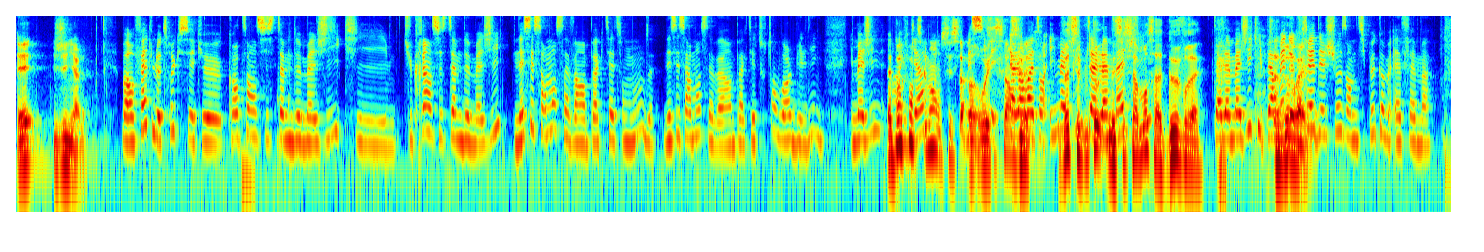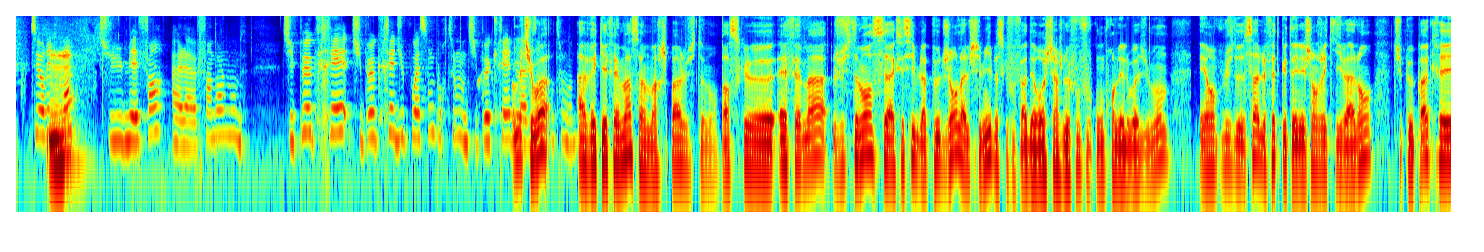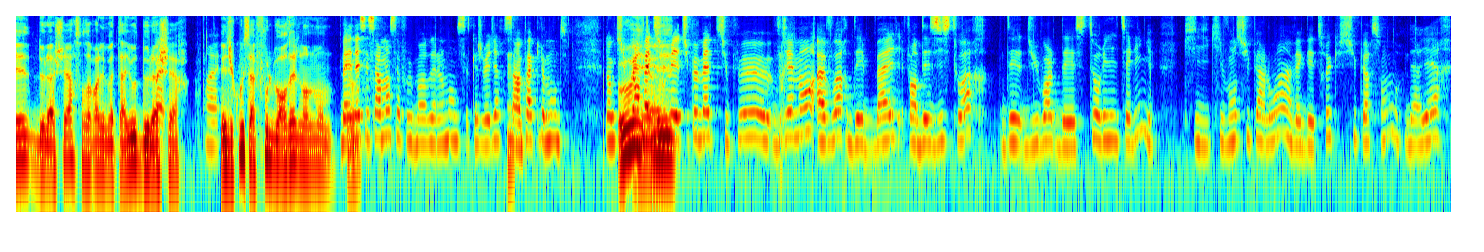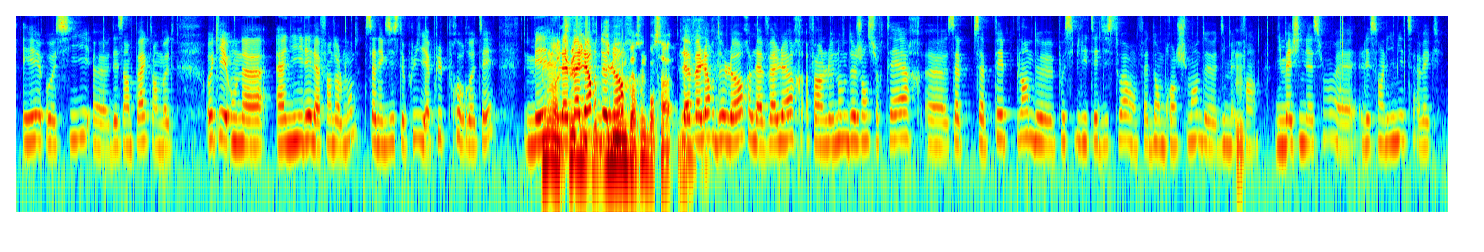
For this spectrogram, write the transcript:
est génial. Bah en fait, le truc, c'est que quand tu as un système de magie qui... Tu crées un système de magie, nécessairement, ça va impacter ton monde. Nécessairement, ça va impacter tout ton world building. Imagine Mais pas gars... forcément, c'est ça. Mais Ah, si, oui, mais- ça, alors attends, En fait, c'est imagine t'as plutôt la nécessairement magie, ça devrait. t'as la magie qui permet de créer des choses un petit peu comme FMA. Théoriquement, Mhm. tu mets fin à la fin dans le monde. Tu peux créer, tu peux créer du poisson pour tout le monde. Tu peux créer de Mais la tu viande vois, pour tout le monde. Avec FMA, ça ne marche pas justement. Parce que FMA, justement, c'est accessible à peu de gens, l'alchimie, parce qu'il faut faire des recherches de fou, faut comprendre les lois du monde. Et en plus de ça, le fait que tu aies l'échange équivalent, tu peux pas créer de la chair sans avoir les matériaux de la Ouais. chair. Ouais. Et du coup, ça fout le bordel dans le monde. Ben, vois. nécessairement, ça fout le bordel dans le monde, c'est ce que je veux dire. Ça Mm. impacte le monde. Donc, tu Oui, peux, en fait, tu, mais- mets- tu peux mettre, tu peux vraiment avoir des bails, enfin des histoires, des, du world, des storytelling qui, qui vont super loin avec des trucs super sombres derrière et aussi euh, des impacts en mode, ok, on a annihilé la fin dans le monde, ça n'existe plus, il n'y a plus de pauvreté, mais la valeur 10 de de pour ça. la valeur de l'or, la valeur, enfin le nombre de gens sur Terre, euh, ça, ça fait plein de possibilités d'histoire en fait, d'embranchement, de- Mm. d'imagination, elle, elle est sans limite avec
